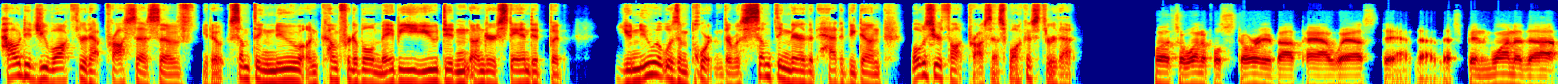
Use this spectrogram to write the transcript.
how did you walk through that process of, you know, something new, uncomfortable? Maybe you didn't understand it, but you knew it was important. There was something there that had to be done. What was your thought process? Walk us through that. Well, it's a wonderful story about Pat West, and uh, that's been one of the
